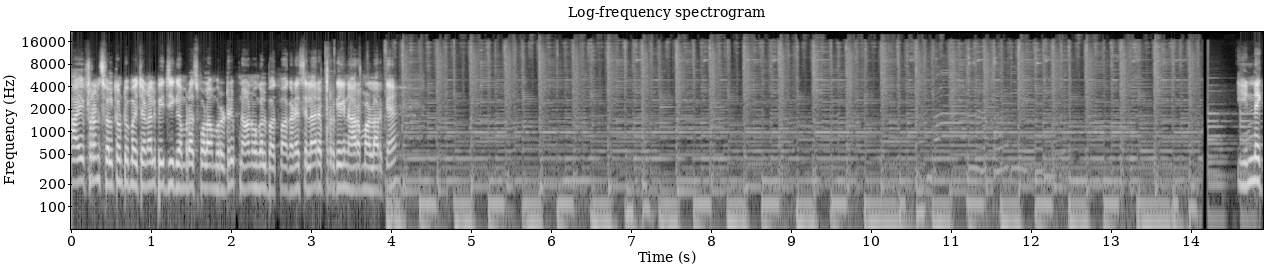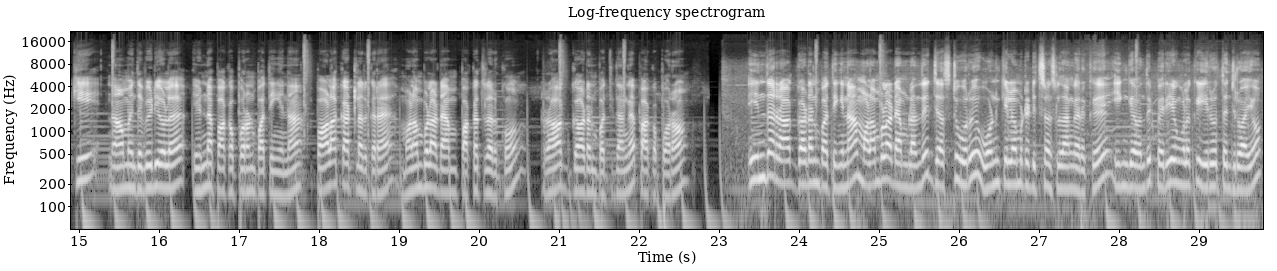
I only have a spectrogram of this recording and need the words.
Hi friends welcome to my channel PG cameras போலாம் ஒரு ட்ரிப் நான் உங்கள் பத்மா கணேஷ். எல்லாரும் எப்படி இருக்கீங்க? நார்மலாக இருக்கேன். இன்றைக்கி நாம் இந்த வீடியோவில் என்ன பார்க்க போகிறோன்னு பார்த்தீங்கன்னா பாலக்காட்டில் இருக்கிற மலம்புழா டேம் பக்கத்தில் இருக்கும் ராக் கார்டன் பற்றி தாங்க பார்க்க போகிறோம் இந்த ராக் கார்டன் பார்த்தீங்கன்னா மலம்புழா டேம்லேருந்து ஜஸ்ட் ஒரு ஒன் கிலோமீட்டர் டிஸ்டன்ஸில் தாங்க இருக்குது இங்கே வந்து பெரியவங்களுக்கு இருபத்தஞ்சு ரூபாயும்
